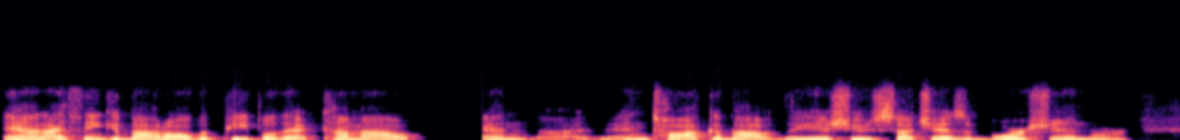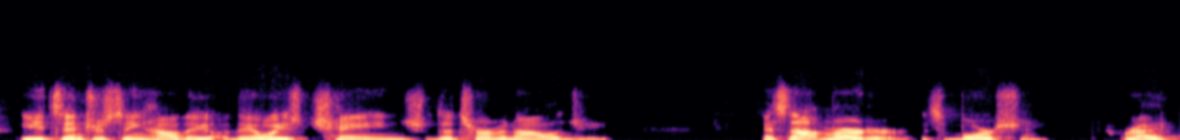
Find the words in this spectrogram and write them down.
And I think about all the people that come out and uh, and talk about the issues such as abortion or it's interesting how they they always change the terminology. It's not murder, it's abortion. Right.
